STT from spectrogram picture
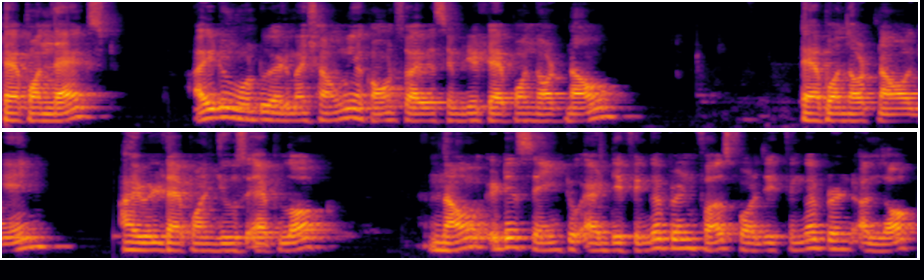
Tap on next. I don't want to add my Xiaomi account so I will simply tap on not now tap on not now again. I will tap on use app lock. Now it is saying to add the fingerprint first. For the fingerprint unlock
